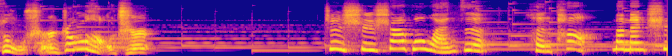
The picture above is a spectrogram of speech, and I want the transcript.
素食真好吃。”这是砂锅丸子，很烫，慢慢吃。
